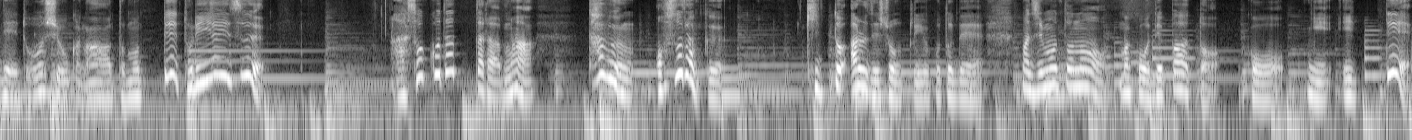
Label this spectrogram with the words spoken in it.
でどうしようかなと思ってとりあえずあそこだったらまあ多分おそらくきっとあるでしょうということで、まあ、地元の、まあ、こうデパートこうに行って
